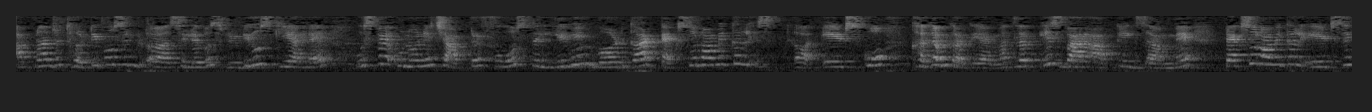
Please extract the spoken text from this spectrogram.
अपना जो 30 परसेंट सिलेबस रिड्यूस किया है उस पर उन्होंने chapter four the living world का टेक्सोनॉमिकल एड्स को खत्म कर दिया है। मतलब इस बार आपके एग्ज़ाम में टेक्सोनॉमिकल एड से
